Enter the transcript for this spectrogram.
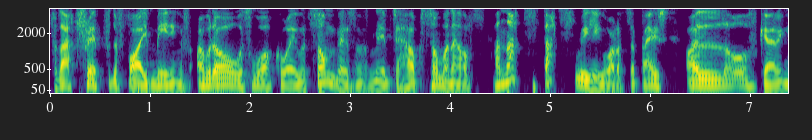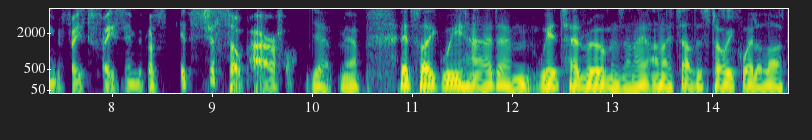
for that trip for the five meetings, I would always walk away with some business and be able to help someone else. And that's that's really what it's about. I love getting the face to face in because it's just so powerful. Yeah, yeah. It's like we had um we had Ted Rubin and I and I tell this story quite a lot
